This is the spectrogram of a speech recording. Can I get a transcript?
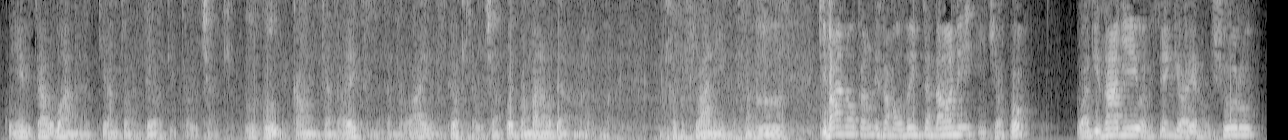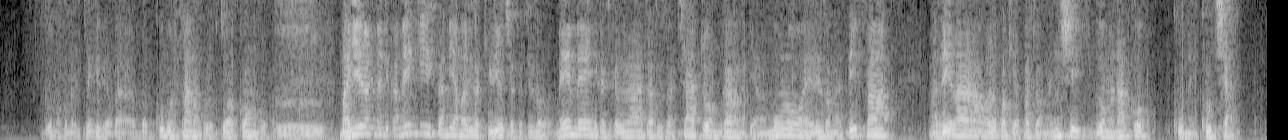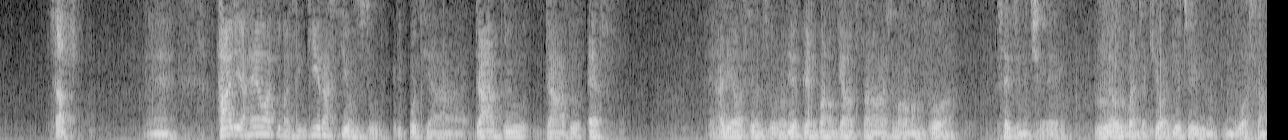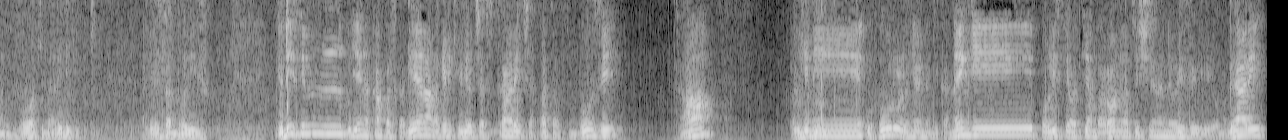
kwenye vitalu bwana, kila mtu anapewa kitalu chake. Mhm. Kama ni mtandao X, mtandao Y, unapewa kitalu chako. Wewe pambana labda na masafa fulani hivyo sawa. Kibano kanuni za maudhui mtandaoni, hicho hapo. Waagizaji wa vitenge walio na ushuru. Kigoma kuna vitenge vya ba- ba- kubwa sana kule kutoka Kongo. Mm. Majira limeandika mengi. Samia amaliza kilio cha tatizo la umeme ni katika wilaya tatu za Chato, Ngara na Biharamulo, aeleza madhifa madhila waliokuwa wakiyapata wananchi. Kigoma nako kumekucha. Safi. Eh. Hali ya hewa kimazingira sio nzuri, ripoti ya WWF. Eh, hali hewa sio nzuri. Unajua pia nilikuwa naongea na watu fulani wanasema kama mvua sasa hivi zimechelewa. Mm. huu ilikuwa inatakiwa joto hili linapungua sana, mvua, kibaridi kitu, lakini sasa ndio hivyo. UDSM kujenga campus Kagera, lakini kilio cha sukari chapata ufumbuzi. Sawa. Lakini mm -hmm. Uhuru lenyewe imeandika mengi. Polisi yawatia mbaroni watu 24 hizi wa magari.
